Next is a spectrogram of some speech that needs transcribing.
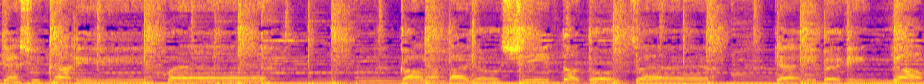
电视看一回，游戏斗斗嘴，点一杯饮料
